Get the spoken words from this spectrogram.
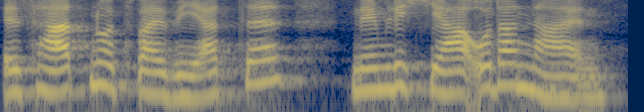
Es hat nur zwei Werte, nämlich Ja oder Nein.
